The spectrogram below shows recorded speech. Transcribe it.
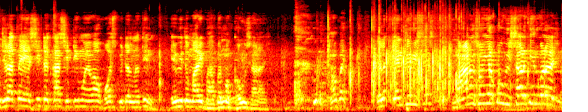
ગુજરાતના એસી ટકા સિટીમાં એવા હોસ્પિટલ નથી ને એવી તો મારી ભાભરમાં ગૌશાળા છે. હા ભાઈ એટલે એનાથી વિશેષ માણસો અહીંયા બહુ વિશાળ દિલવાળા છે.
